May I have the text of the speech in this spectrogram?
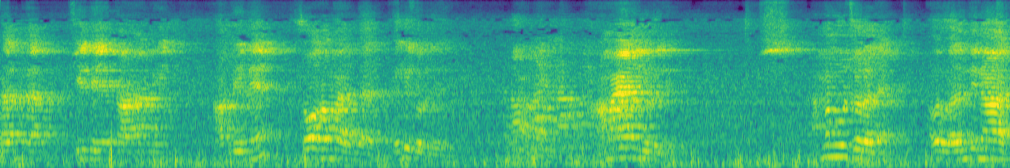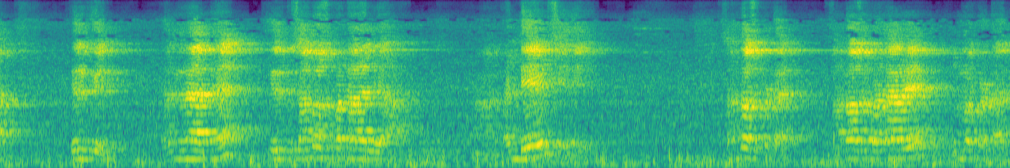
வருந்தினார் சீதையை காணாமி அப்படின்னு சோகமா இருந்தார். எங்க சொல்லுது ராமாயணம். சொல்லுது நம்ம நூல் சொல்லலை. அவர் வருந்தினார். இருக்கு. வருந்தினார்னு இருக்கு. சந்தோஷப்பட்டாரா இல்லையா? ரெண்டே செய்தி. சந்தோஷப்பட்டார். சந்தோஷப்பட்டாரு துன்பப்பட்டார்.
